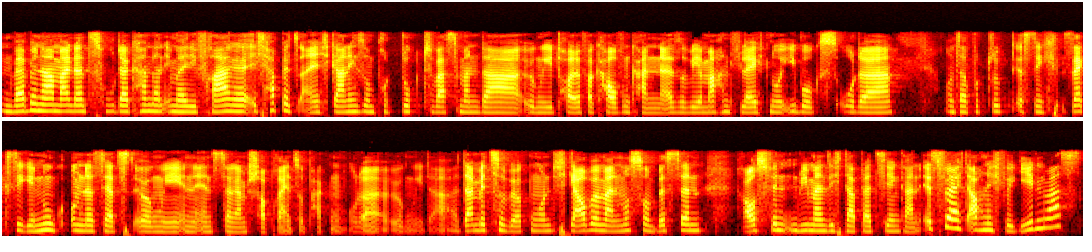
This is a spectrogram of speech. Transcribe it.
ein Webinar mal dazu, da kam dann immer die Frage, ich habe jetzt eigentlich gar nicht so ein Produkt, was man da irgendwie toll verkaufen kann. Also wir machen vielleicht nur E-Books oder unser Produkt ist nicht sexy genug, um das jetzt irgendwie in den Instagram-Shop reinzupacken oder irgendwie da, da mitzuwirken. Und ich glaube, man muss so ein bisschen rausfinden, wie man sich da platzieren kann. Ist vielleicht auch nicht für jeden was.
